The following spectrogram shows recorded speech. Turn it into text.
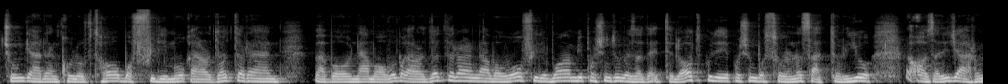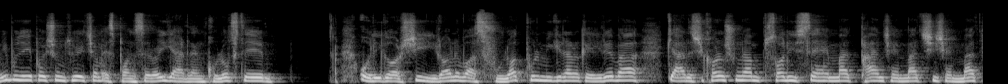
چون گردن کلفت ها با فیلمو قرارداد دارن و با نماوا قرارداد دارن. نماوا و فیلمو هم یه تو وزارت اطلاعات بوده یه پاشون با سورنا ستاری و آزادی جهرومی بوده یه پاشون توی چم اسپانسرای گردن کلفت اولیگارشی ایران و از فولاد پول می‌گیرن و غیره و گردشی کارشون هم سالی سه همت پنج همت شیش همت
